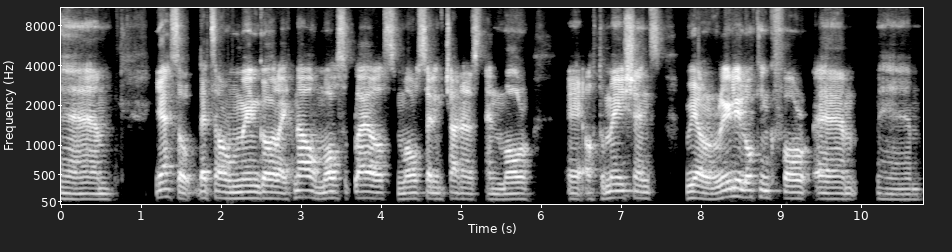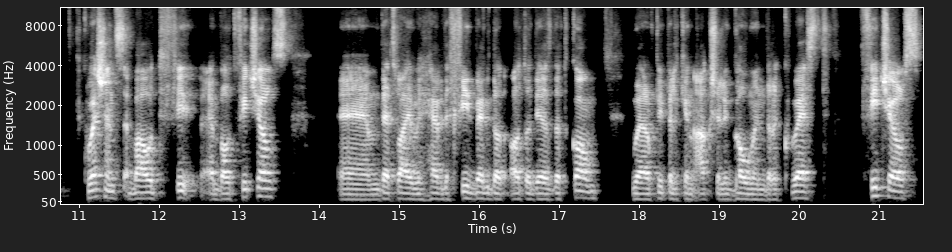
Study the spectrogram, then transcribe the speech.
Um, yeah, so that's our main goal right now, more suppliers, more selling channels, and more uh, automations. We are really looking for um, um, questions about, about features and that's why we have the feedback.autods.com where people can actually go and request features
